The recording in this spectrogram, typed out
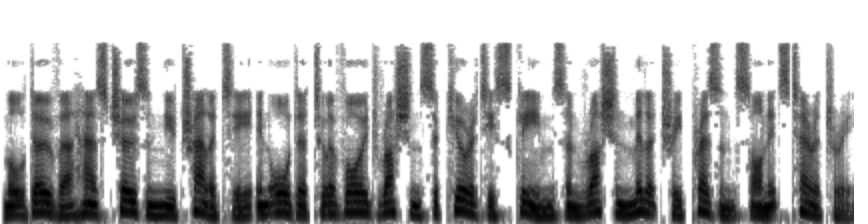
Moldova has chosen neutrality in order to avoid Russian security schemes and Russian military presence on its territory.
